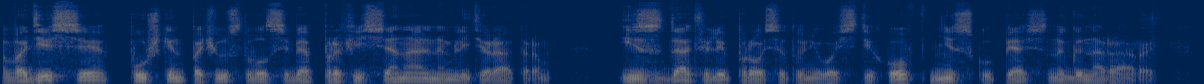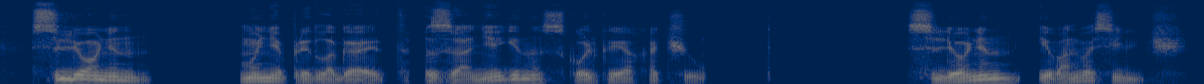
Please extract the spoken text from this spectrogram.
В Одессе Пушкин почувствовал себя профессиональным литератором. Издатели просят у него стихов, не скупясь на гонорары. Сленин мне предлагает за Онегина, сколько я хочу. Сленин Иван Васильевич,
